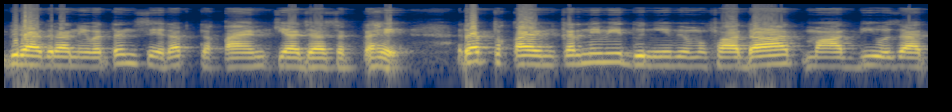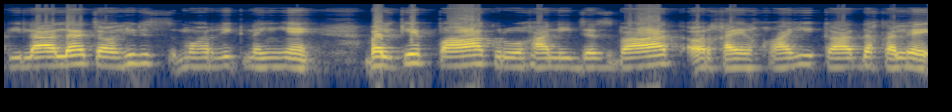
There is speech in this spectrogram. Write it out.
برادران وطن سے ربط قائم کیا جا سکتا ہے۔ ربط قائم کرنے میں دنیا مفادات، مادی و ذاتی لالچ اور حرص محرک نہیں ہے، بلکہ پاک روحانی جذبات اور خیر خواہی کا دخل ہے۔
